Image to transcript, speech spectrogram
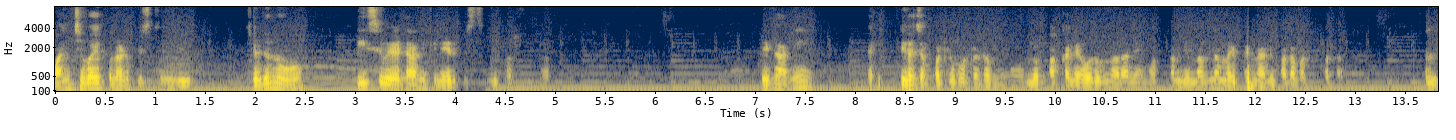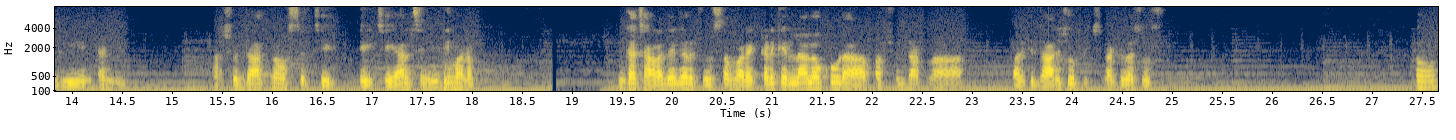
మంచి వైపు నడిపిస్తుంది. చెడును తీసివేయటానికి నేర్పిస్తుంది పరిశుద్ధాత్మ. అంతేగాని గట్టిగా చప్పట్లు కొట్టడము పక్కన ఎవరున్నారని మొత్తం నిమగ్నం అయిపోయినాన్ని పటపట పట అసలు ఏంటండి? పరిశుద్ధాత్మ వస్తే చే- చేయాల్సింది ఇది మనం. ఇంకా చాలా దగ్గర చూస్తాం వారు ఎక్కడికి వెళ్ళాలో కూడా పరిశుద్ధాత్మ వారికి దారి చూపించినట్టుగా చూస్తాం సో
